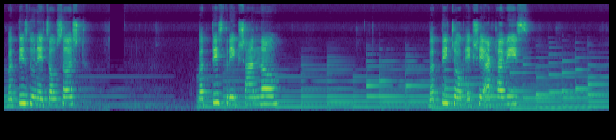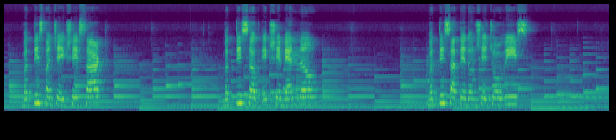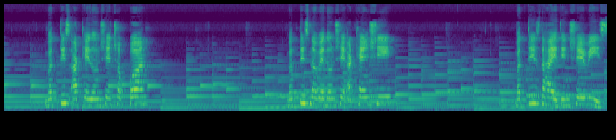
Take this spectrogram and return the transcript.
बत्तीस दुने चौसष्ट. बत्तीस त्रिक शहाण्णव. बत्तीस चौक एकशे अठ्ठावीस. बत्तीस पंचे एकशे साठ. बत्तीस सक एकशे ब्याण्णव. बत्तीस साते दोनशे चोवीस. बत्तीस आठे दोनशे छप्पन. बत्तीस नव्वे दोनशे अठ्ठ्याऐंशी. बत्तीस दहा तीनशे वीस.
